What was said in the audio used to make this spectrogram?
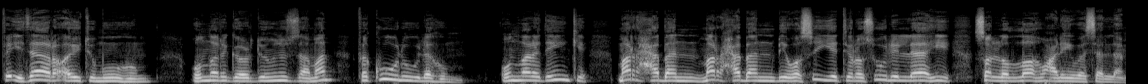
Fe izâ ra'aytumuhum onları gördüğünüz zaman fekulu lehum onlara deyin ki marhaban marhaban bi vasiyeti Resulillahi sallallahu aleyhi ve sellem.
